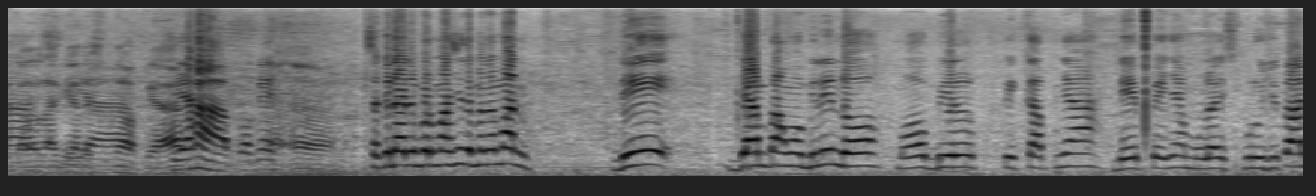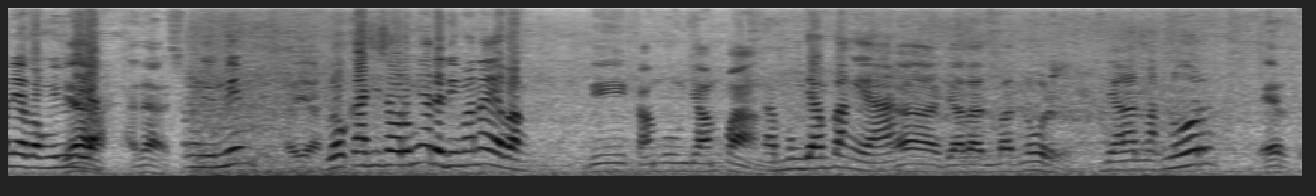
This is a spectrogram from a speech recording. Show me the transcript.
Kalau lagi ada Siap. stok ya. Siap, oke. Heeh. Sekedar informasi teman-teman, di Jampang Mobilindo, mobil pickupnya DP-nya mulai 10 jutaan ya Bang Mimin ya? Ya, ada. Bang Mimin, Oh, ya. lokasi showroomnya ada di mana ya Bang? Di Kampung Jampang. Kampung Jampang ya, Ah, Jalan Badnur, Jalan Maknur, RT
